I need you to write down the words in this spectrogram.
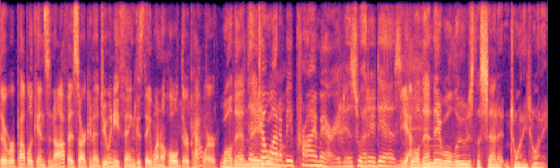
the Republicans in office aren't going to do anything because they want to hold their power. Well, then they, they, don't will, want to be primaried, is what it is. Yeah. Well, then they will lose the Senate in 2020.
